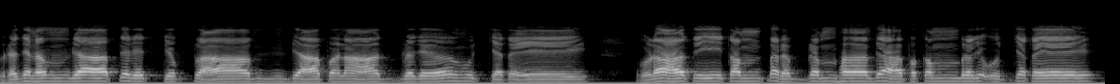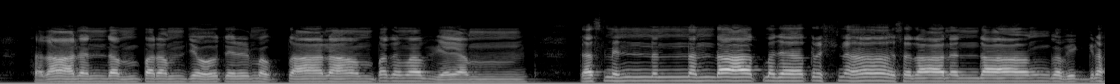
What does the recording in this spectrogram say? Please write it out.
व्रजनं व्याप्तिरित्युक्त्वा व्यापनाद्व्रजमुच्यते। गुणातीतं परब्रह्म व्यापकं व्रज उच्यते। सदानन्दं परं ज्योतिर्मुक्तानां पदमव्ययम्। तस्मिन्नन्दात्मज कृष्ण सदानन्दाङ्गविग्रह।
